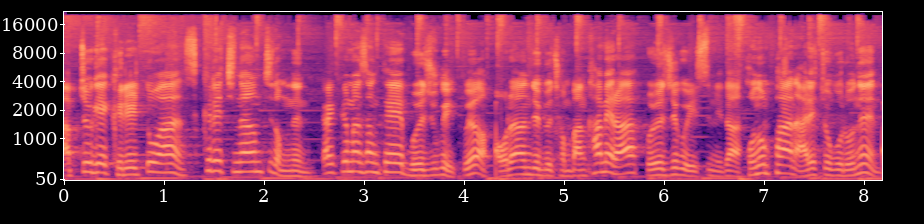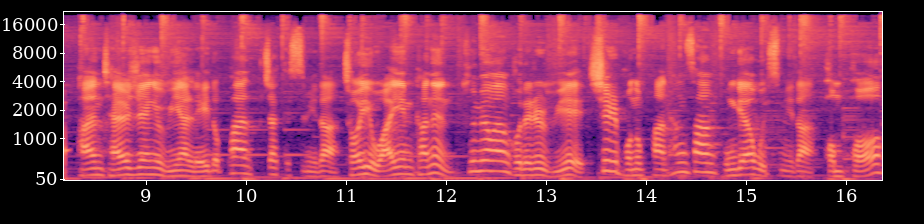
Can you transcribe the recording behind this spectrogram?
앞쪽의 그릴 또한 스크래치나 흠집 없는 깔끔한 상태에 보여주고 있고요. 어라운드 뷰 전방 카메라 보여지고 있습니다. 번호 판 아래쪽으로는 반자율주행을 위한 레이더판 부착됐습니다. 저희 YM카는 투명한 거래를 위해 실 번호판 항상 공개하고 있습니다. 범퍼,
